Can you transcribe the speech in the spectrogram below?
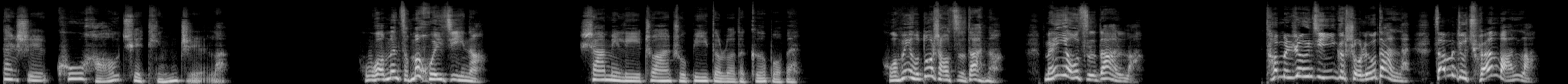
但是哭嚎却停止了。我们怎么回击呢？沙米利抓住毕德罗的胳膊问：“我们有多少子弹呢？没有子弹了。他们扔进一个手榴弹来，咱们就全完了。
